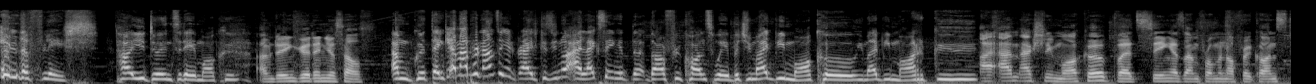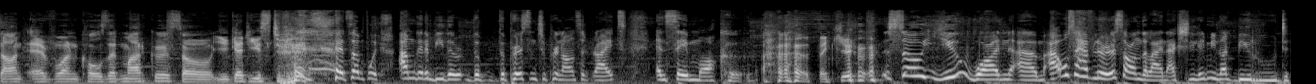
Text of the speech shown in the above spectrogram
in the flesh. How are you doing today, Marku? I'm doing good, and yourself? I'm good, thank you. Am I pronouncing it right? Because you know I like saying it the, the Afrikaans way, but you might be Marco, you might be Marku. I am actually Marco, but seeing as I'm from an Afrikaans town, everyone calls it Marco, so you get used to it. At some point, I'm gonna be the, the, the person to pronounce it right and say Marco. Thank you. So you won. Um, I also have Larissa on the line. Actually, let me not be rude.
